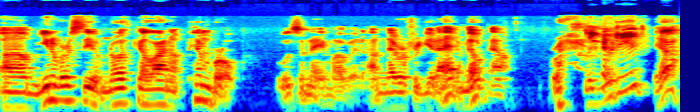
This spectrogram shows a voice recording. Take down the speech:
um, University of North Carolina, Pembroke was the name of it. I'll never forget. I had a meltdown. You did Yeah,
